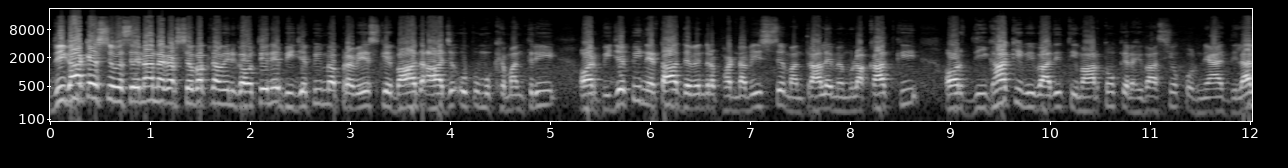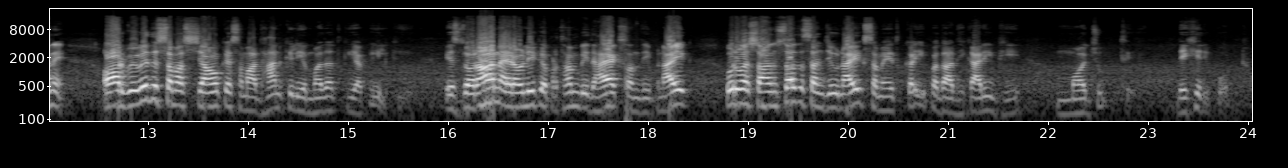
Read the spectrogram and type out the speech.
दीघा के शिवसेना नगर सेवक नवीन गौते ने बीजेपी में प्रवेश के बाद आज उप मुख्यमंत्री और बीजेपी नेता देवेंद्र फडणवीस से मंत्रालय में मुलाकात की और दीघा की विवादित इमारतों के रहवासियों को न्याय दिलाने और विविध समस्याओं के समाधान के लिए मदद की अपील की। इस दौरान ऐरौली के प्रथम विधायक संदीप नाइक, पूर्व सांसद संजीव नाइक समेत कई पदाधिकारी भी मौजूद थे। देखिए रिपोर्ट।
